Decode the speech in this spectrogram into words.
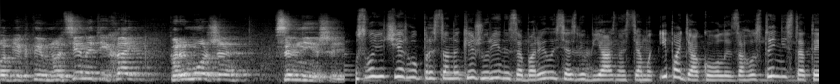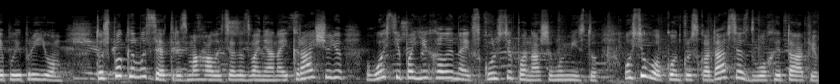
об'єктивно оцінить і хай переможе сильніший. У свою чергу представники журі не забарилися з люб'язностями і подякували за гостинність та теплий прийом. Тож, поки медсестри змагалися за звання найкращою, гості поїхали на екскурсію по нашому місту. Усього конкурс складався з двох етапів:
